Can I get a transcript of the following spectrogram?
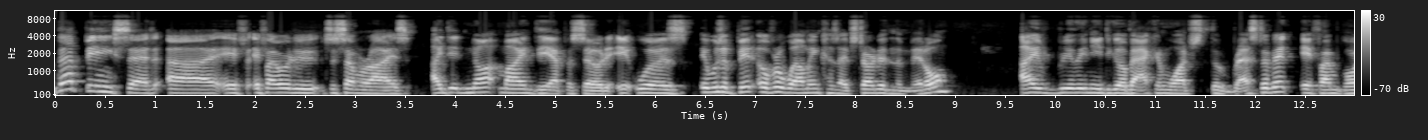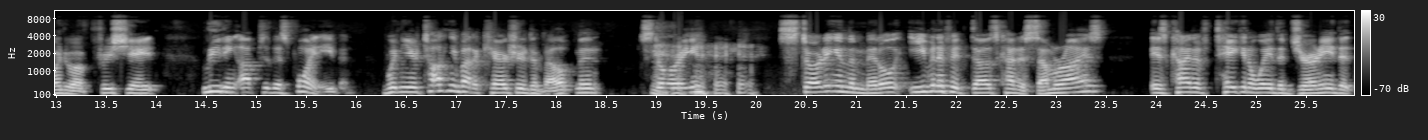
That being said, uh, if if I were to, to summarize, I did not mind the episode. It was it was a bit overwhelming because I've started in the middle. I really need to go back and watch the rest of it if I'm going to appreciate leading up to this point. Even when you're talking about a character development story, starting in the middle, even if it does kind of summarize, is kind of taking away the journey that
